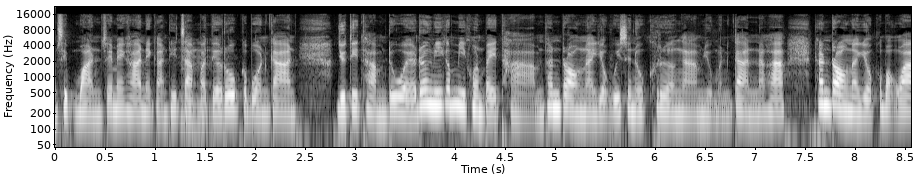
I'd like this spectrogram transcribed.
30 วันใช่ไหมคะ ในการที่จะปฏิรูปกระบวนการยุติธรรมด้วย เรื่องนี้ก็มีคนไปถาม ท่านรองนายกวิษณุเครืองามอยู่เหมือนกันนะคะ ท่านรองนายกก็บอกว่า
